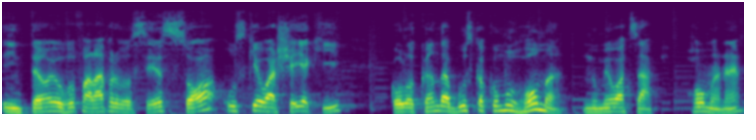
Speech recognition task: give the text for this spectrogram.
Então eu vou falar para vocês só os que eu achei aqui colocando a busca como Roma no meu WhatsApp. Roma, né?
